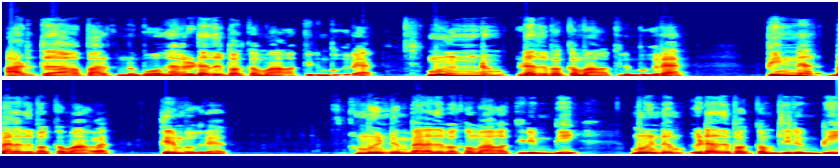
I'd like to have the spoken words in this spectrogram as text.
அடுத்ததாக பார்க்கின்ற போது அவர் இடது பக்கமாக திரும்புகிறார். மீண்டும் இடது பக்கமாக திரும்புகிறார். பின்னர் வலது பக்கமாக திரும்புகிறார். மீண்டும் வலது பக்கமாக திரும்பி மீண்டும் இடது பக்கம் திரும்பி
